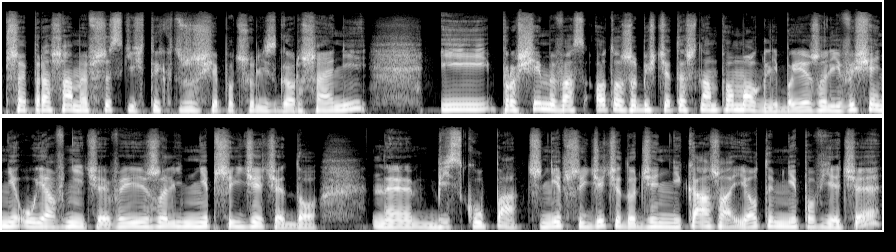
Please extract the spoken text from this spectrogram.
Przepraszamy wszystkich tych, którzy się poczuli zgorszeni i prosimy was o to, żebyście też nam pomogli, bo jeżeli wy się nie ujawnicie, wy jeżeli nie przyjdziecie do e, biskupa, czy nie przyjdziecie do dziennikarza i o tym nie powiecie,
